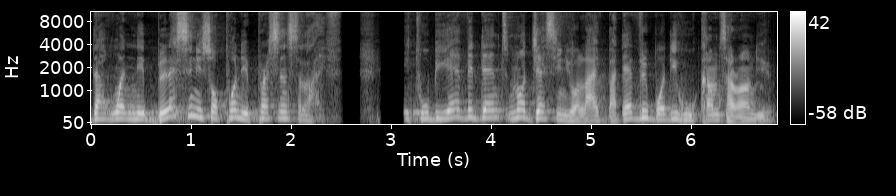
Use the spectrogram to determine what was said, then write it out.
that when a blessing is upon a person's life, it will be evident not just in your life, but everybody who comes around you.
